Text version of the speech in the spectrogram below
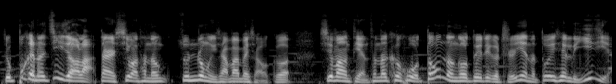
就不跟他计较了，但是希望他能尊重一下外卖小哥，希望点餐的客户都能够对这个职业呢多一些理解。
